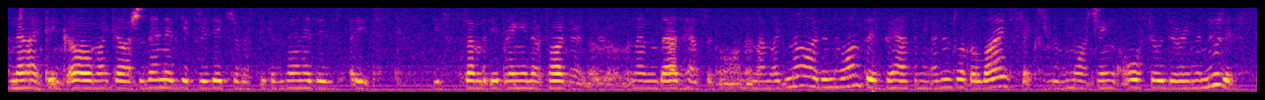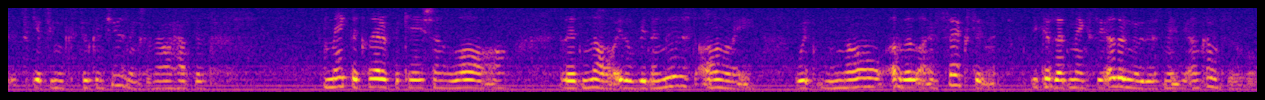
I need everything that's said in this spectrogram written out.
And then i think oh my gosh then it gets ridiculous because then it is it's is somebody bringing their partner in the room, and then that has to go on. And I'm like, no, I didn't want this to happening. I didn't want a live sex room watching also during the nudist. It's getting too confusing, so now I have to make the clarification law that no, it'll be the nudist only with no other live sex in it, because that makes the other nudist maybe uncomfortable.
